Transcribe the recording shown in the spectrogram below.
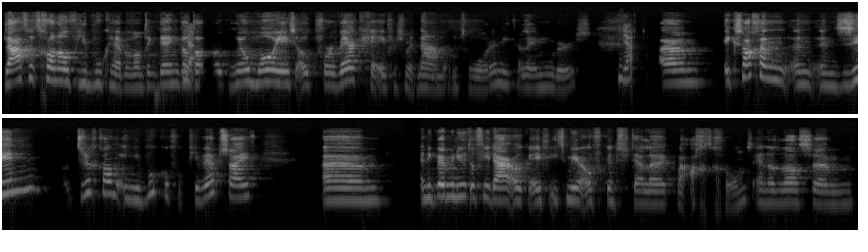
laten we het gewoon over je boek hebben. Want ik denk dat dat ook heel mooi is, ook voor werkgevers met name om te horen, niet alleen moeders. Ja. Um, ik zag een, een, een, zin terugkomen in je boek of op je website. Um, en ik ben benieuwd of je daar ook even iets meer over kunt vertellen qua achtergrond. En dat was, um,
